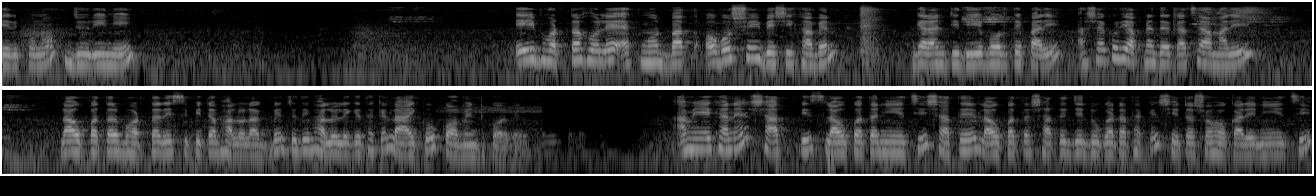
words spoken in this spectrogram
এর কোনো জুড়ি নেই। এই ভর্তা হলে একমোট ভাত অবশ্যই বেশি খাবেন। গ্যারান্টি দিয়ে বলতে পারি। আশা করি আপনাদের কাছে আমার এই লাউ পাতার ভর্তা রেসিপিটা ভালো লাগবে। যদি ভালো লেগে থাকে লাইক ও কমেন্ট করবেন। আমি এখানে সাত পিস লাউ পাতা নিয়েছি। সাথে লাউ পাতার সাথে যে ডোগাটা থাকে, সেটা সহকারে নিয়েছি।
